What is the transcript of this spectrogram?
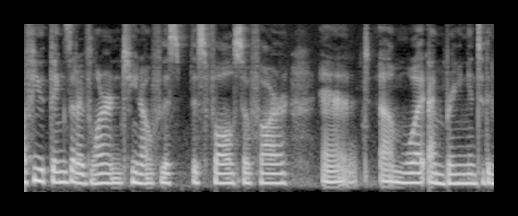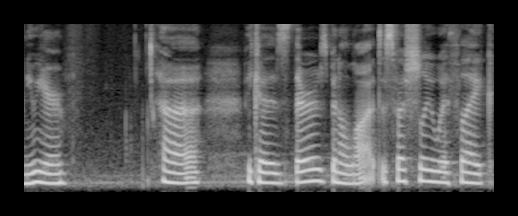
a few things that I've learned, you know, for this this fall so far, and um, what I'm bringing into the new year. Uh, because there's been a lot, especially with like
